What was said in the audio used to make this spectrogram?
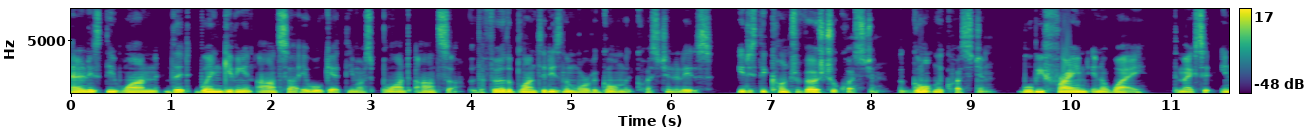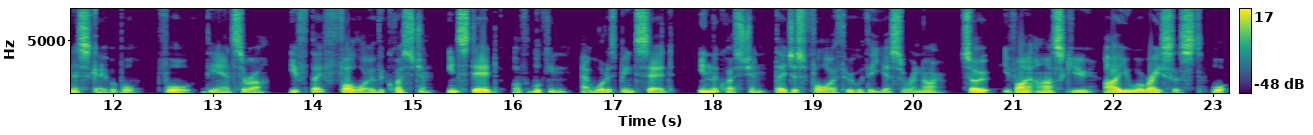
and it is the one that when giving an answer, it will get the most blunt answer. But the further blunt it is, the more of a gauntlet question it is. It is the controversial question. A gauntlet question will be framed in a way that makes it inescapable for the answerer if they follow the question. Instead of looking at what has been said in the question, they just follow through with a yes or a no. So if I ask you, are you a racist? Or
